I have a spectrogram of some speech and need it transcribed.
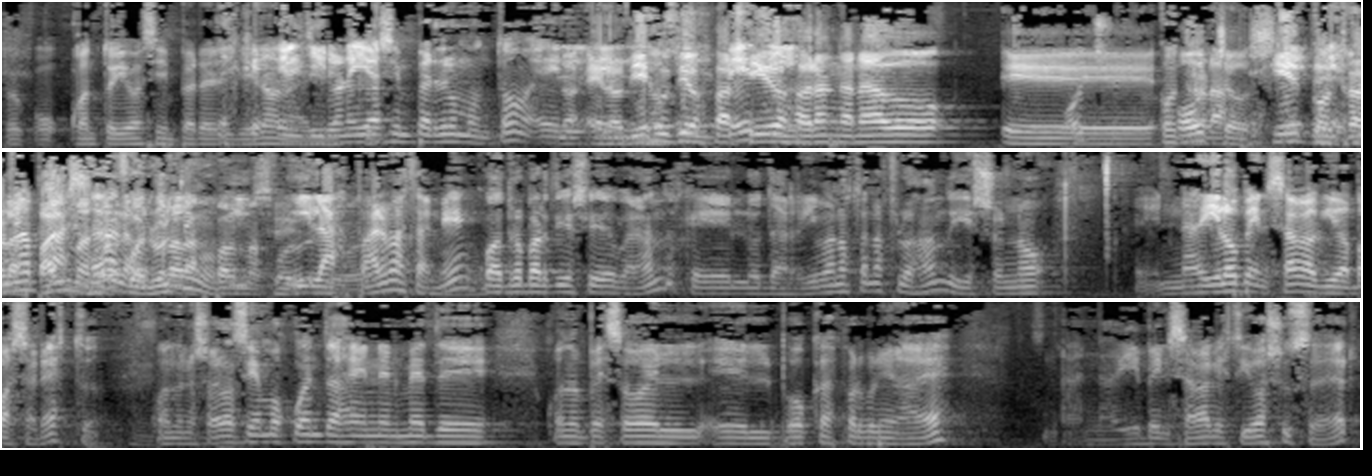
Pero ¿cu- ¿Cuánto lleva sin perder es el Girona? el Girona ya sin perder un montón. El- No, en el- los 10 últimos partidos Betis- habrán ganado eh, Contra la- 8, 7. contra Las Palmas, pasada, ¿no? Fue el contra último. Las Palmas Sí. fue el Y Las Palmas también, cuatro partidos se ido ganando. Es que los de arriba no están aflojando y eso no. eh, Nadie lo pensaba que iba a pasar esto. Cuando nosotros hacíamos cuentas en el mes de. cuando empezó el, el podcast por primera vez, nadie pensaba que esto iba a suceder.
